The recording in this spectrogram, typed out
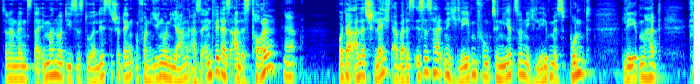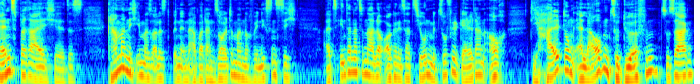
sondern wenn es da immer nur dieses dualistische Denken von Yin und Yang, also entweder ist alles toll ja. oder alles schlecht, aber das ist es halt nicht. Leben funktioniert so nicht. Leben ist bunt. Leben hat Grenzbereiche. Das kann man nicht immer so alles benennen, aber dann sollte man doch wenigstens sich als internationale Organisation mit so viel Geldern auch die Haltung erlauben zu dürfen, zu sagen,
